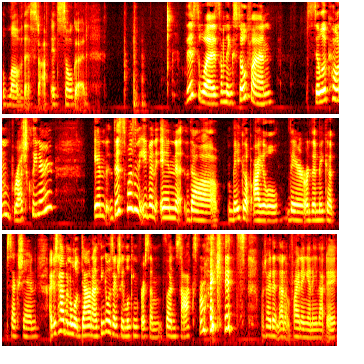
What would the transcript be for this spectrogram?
love this stuff. It's so good. This was something so fun silicone brush cleaner. And this wasn't even in the makeup aisle there or the makeup section. I just happened to look down. I think I was actually looking for some fun socks for my kids, which I didn't end up finding any that day.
